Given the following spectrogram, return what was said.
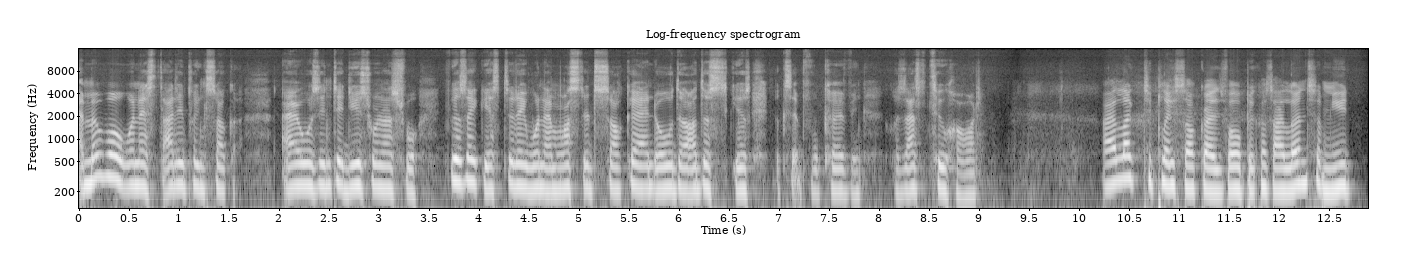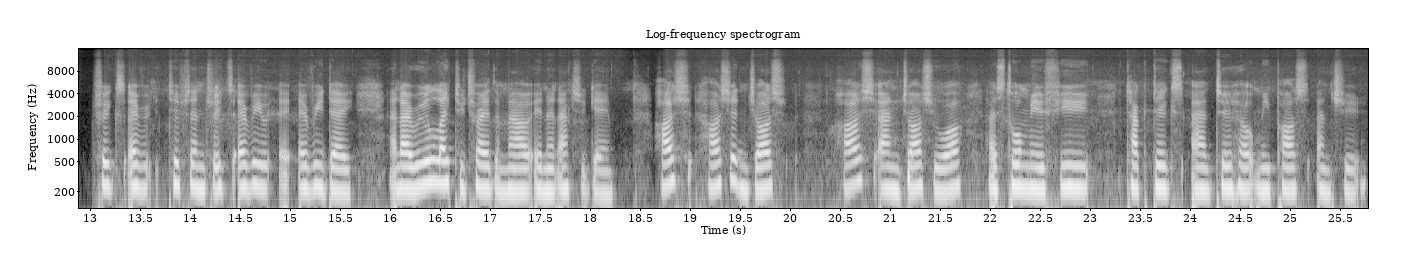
I remember when I started playing soccer, I was introduced when I was four. It feels like yesterday when I mastered soccer and all the other skills except for curving because that's too hard. I like to play soccer as well because I learned some new tricks every tips and tricks every every day, and I really like to try them out in an actual game. Hush, Hush and Josh, Hush and Joshua has taught me a few tactics and to help me pass and shoot.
